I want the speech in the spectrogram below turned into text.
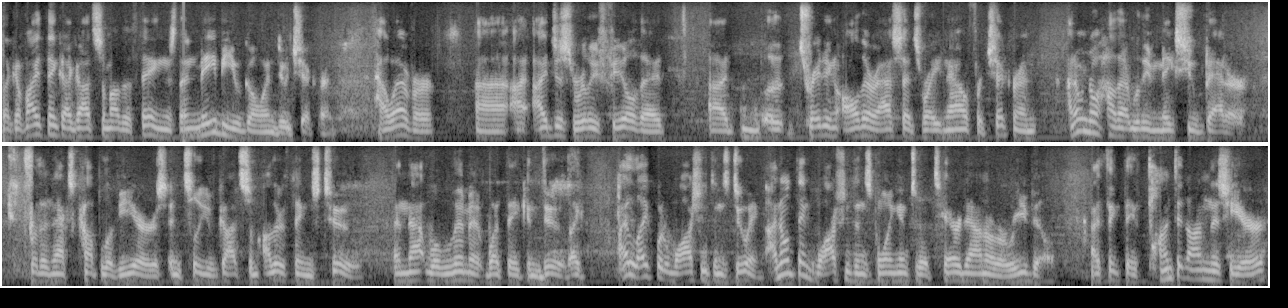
Like if I think I got some other things, then maybe you go and do Chychrun. However, uh, I, I just really feel that uh, trading all their assets right now for Chychrun, I don't know how that really makes you better for the next couple of years until you've got some other things too, and that will limit what they can do. Like I like what Washington's doing. I don't think Washington's going into a teardown or a rebuild. I think they've punted on this year,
